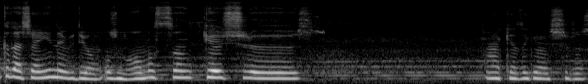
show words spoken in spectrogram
Arkadaşlar yine videom uzun olmasın. Görüşürüz. Herkese görüşürüz.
